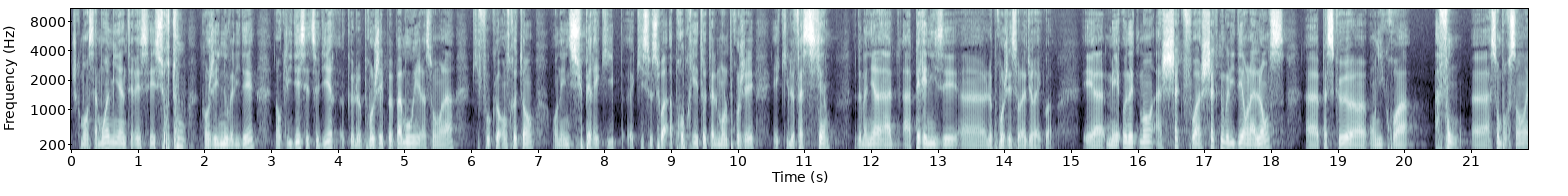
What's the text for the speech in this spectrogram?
je commence à moins m'y intéresser, surtout quand j'ai une nouvelle idée. Donc l'idée c'est de se dire que le projet peut pas mourir à ce moment-là, qu'il faut qu'entre temps on ait une super équipe euh, qui se soit approprié totalement le projet et qui le fasse sien de manière à, pérenniser euh, le projet sur la durée. Et, euh, mais honnêtement, à chaque fois, chaque nouvelle idée, on la lance parce que on y croit à fond, à 100%.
